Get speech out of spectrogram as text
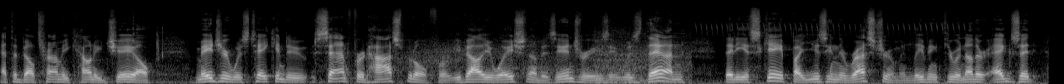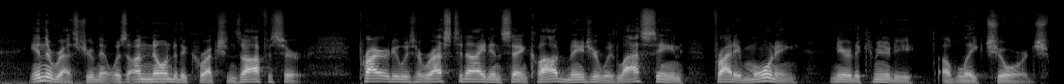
at the Beltrami County Jail. Major was taken to Sanford Hospital for evaluation of his injuries. It was then that he escaped by using the restroom and leaving through another exit in the restroom that was unknown to the corrections officer. Prior to his arrest tonight in St. Cloud, Major was last seen Friday morning near the community of Lake George.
